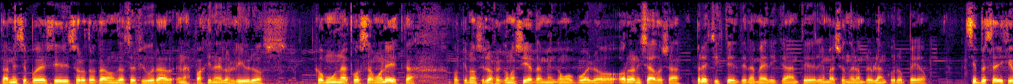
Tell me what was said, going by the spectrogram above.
También se puede decir, solo trataron de hacer figurar en las páginas de los libros como una cosa molesta, porque no se los reconocía también como pueblo organizado ya, preexistente en América antes de la invasión del hombre blanco europeo. Siempre se, dije,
